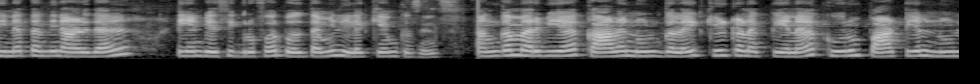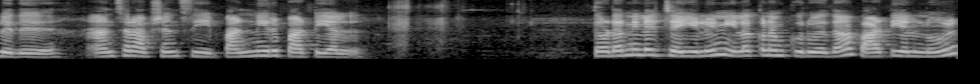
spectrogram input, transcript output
தினத்தந்தி நாளிதழ் டிஎன்பிஎஸ்சி குரூப் ஃபோர் பொதுத்தமிழ் இலக்கியம் கொஸ்டின்ஸ் தங்கம் அருவிய கால நூல்களை கீழ்க்கணக்கு என கூறும் பாட்டியல் நூல் எது? ஆன்சர் ஆப்ஷன் சி பன்னிரு பாட்டியல். தொடர்நிலைச் செயலின் இலக்கணம் கூறுவதுதான் பாட்டியல் நூல்.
